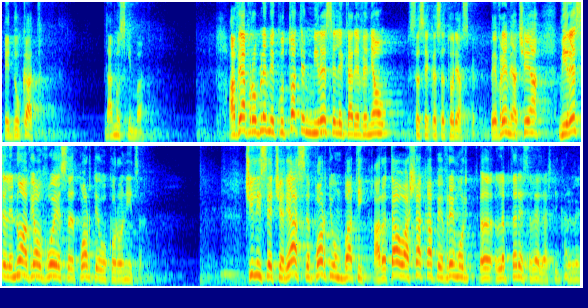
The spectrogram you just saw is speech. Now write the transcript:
educat, dar nu schimbat. Avea probleme cu toate miresele care veneau să se căsătorească. Pe vremea aceea, miresele nu aveau voie să porte o coroniță. Ci li se cerea să porte un batic. Arătau așa ca pe vremuri uh, lăptăresele alea, știi, care le...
